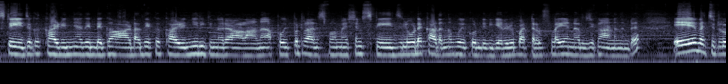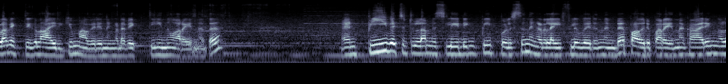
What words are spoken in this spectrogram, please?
സ്റ്റേജൊക്കെ കഴിഞ്ഞ് അതിന്റെ ഗാഠതയൊക്കെ കഴിഞ്ഞിരിക്കുന്ന ഒരാളാണ്. അപ്പോൾ ഇപ്പോൾ ട്രാൻസ്ഫോർമേഷൻ സ്റ്റേജിലൂടെ കടന്നു പോയിക്കൊണ്ടിരിക്കുകയാണ് ഒരു ബട്ടർഫ്ലൈ എനർജി കാണുന്നുണ്ട്. എ വെച്ചിട്ടുള്ള വ്യക്തികളായിരിക്കും അവർ നിങ്ങളുടെ വ്യക്തി എന്ന് പറയുന്നത്. ആൻഡ് പി വെച്ചിട്ടുള്ള മിസ്ലീഡിങ് പീപ്പിൾസ് നിങ്ങളുടെ ലൈഫിൽ വരുന്നുണ്ട്. അപ്പോൾ അവർ പറയുന്ന കാര്യങ്ങൾ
